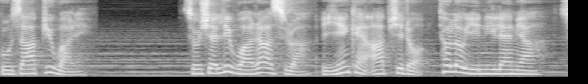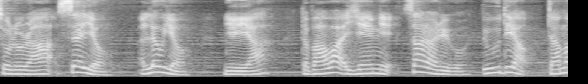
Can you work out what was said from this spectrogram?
ကိုစားပြုပါတယ် social လစ်ဝါဒဆိုတာအရင်ခံအားဖြစ်တော့ထုတ်လုပ်ရေးနည်းလမ်းများဆိုလိုတာကစက်ယုံအလုပ်ယုံမြေယာ တဘာဝအရင်းမြစ်စတာတွေကိုတူးတယောက်ဒါမှ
